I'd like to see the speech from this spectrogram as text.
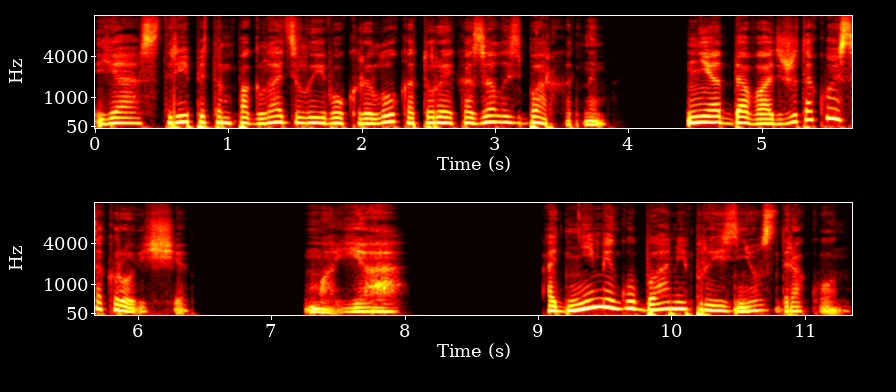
Я с трепетом погладила его крыло, которое казалось бархатным. «Не отдавать же такое сокровище!» «Моя!» Одними губами произнес дракон.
